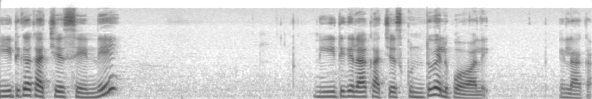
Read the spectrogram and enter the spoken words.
నీట్గా కట్ చేసేయండి. నీట్గా ఇలా కట్ చేసుకుంటూ వెళ్ళిపోవాలి. ఇలాగా.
